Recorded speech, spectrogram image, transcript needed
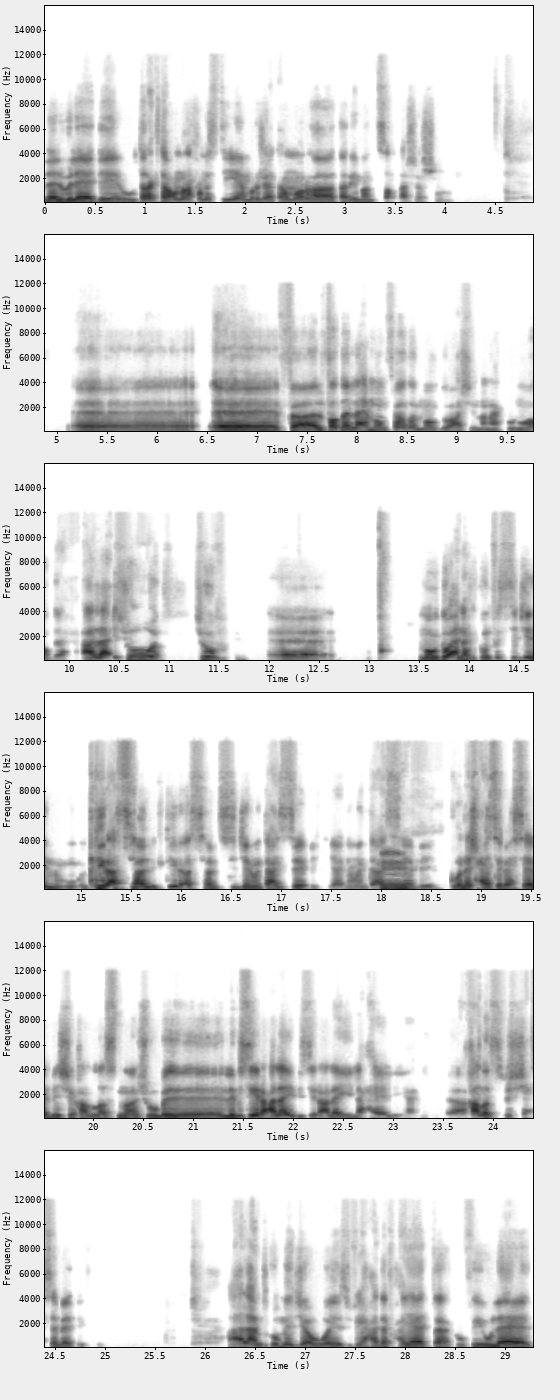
للولادة وتركتها عمرها خمس أيام ورجعت عمرها تقريبا 19 شهر. آه آه فالفضل لأمهم في هذا الموضوع عشان أنا أكون واضح. هلأ شو شوف آه موضوع إنك تكون في السجن كثير أسهل كثير أسهل السجن وأنت عزابي. يعني وأنت عزابي كونش حاسب حسابي شي خلصنا شو ب... اللي بيصير علي بيصير علي لحالي يعني. خلص فيش حسابات هلأ عم تكون متجوز وفي حدا في حياتك وفي أولاد.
